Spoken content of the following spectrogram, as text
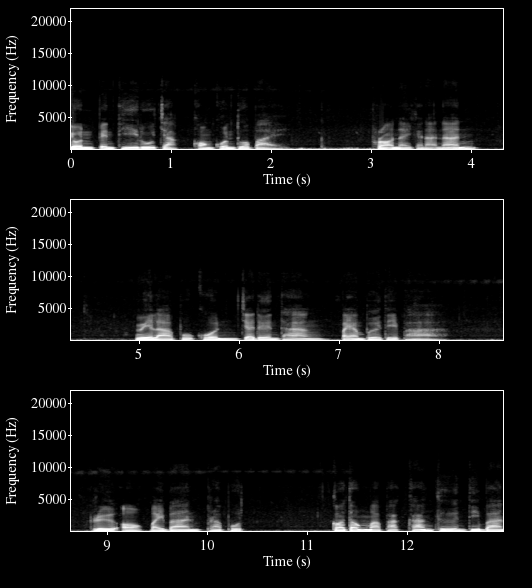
จนเป็นที่รู้จักของคนทั่วไป เพราะในขณะนั้น เวลาผู้คนจะเดินทางไปอำเภอเทพา หรือออกไปบ้านพระพุทธ ก็ต้องมาพักค้างคืนที่บ้าน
